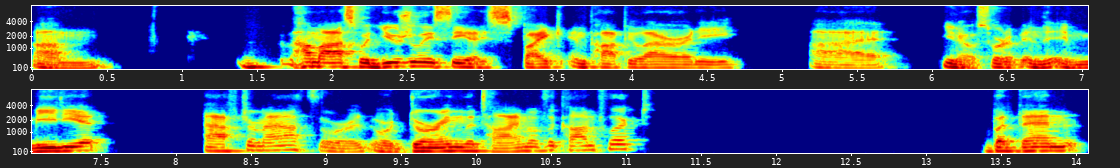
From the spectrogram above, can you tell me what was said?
Um, Hamas would usually see a spike in popularity, uh, you know, sort of in the immediate aftermath or or during the time of the conflict. But then,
